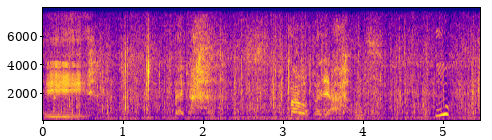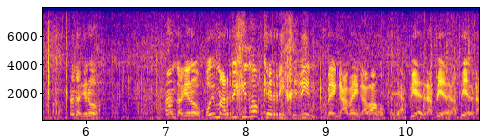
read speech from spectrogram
y Venga, vamos para allá. Uf. Anda que no. Anda que no. Voy más rígido que rigidín. Venga, venga, vamos para allá. Piedra, piedra, piedra.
